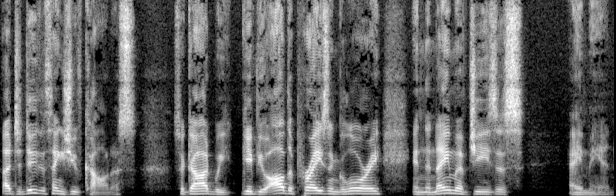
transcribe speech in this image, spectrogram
uh, to do the things you've called us. So, God, we give you all the praise and glory in the name of Jesus. Amen.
